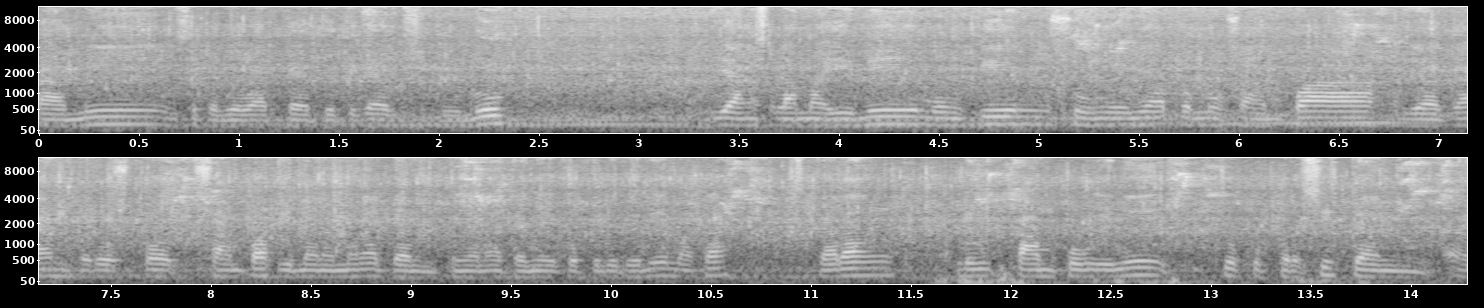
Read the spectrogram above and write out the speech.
kami sebagai warga RT 10 yang selama ini mungkin sungainya penuh sampah ya kan? Terus kok sampah di mana-mana dan dengan adanya ekopilit ini maka sekarang kampung ini cukup bersih dan e,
